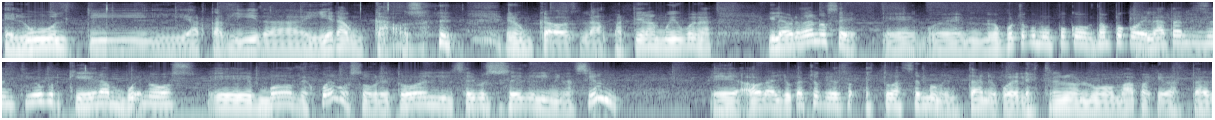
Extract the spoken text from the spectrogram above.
el ulti y harta vida y era un caos era un caos. Las partidas eran muy buenas. Y la verdad no sé eh, eh, lo encuentro como un poco da un poco de lata en ese sentido porque eran buenos eh, modos de juego sobre todo el 6 vs 6 de eliminación. Eh, ahora yo cacho que esto va a ser momentáneo por el estreno del nuevo mapa que va a estar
